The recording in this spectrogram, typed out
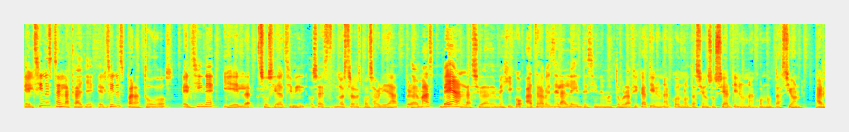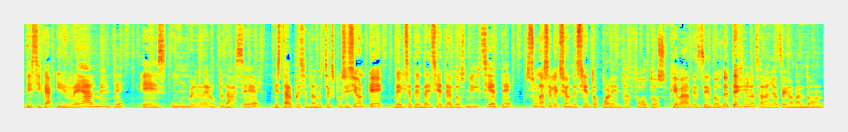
el cine está en la calle, el cine es para todos, el cine y la sociedad civil, o sea, es nuestra responsabilidad, pero además vean la Ciudad de México a través de la lente cinematográfica, tiene una connotación social, tiene una connotación artística y realmente es un verdadero placer estar presentando esta exposición que del 77 al 2007 es una selección de 140 fotos que va desde donde tejen las arañas de Gabaldón,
